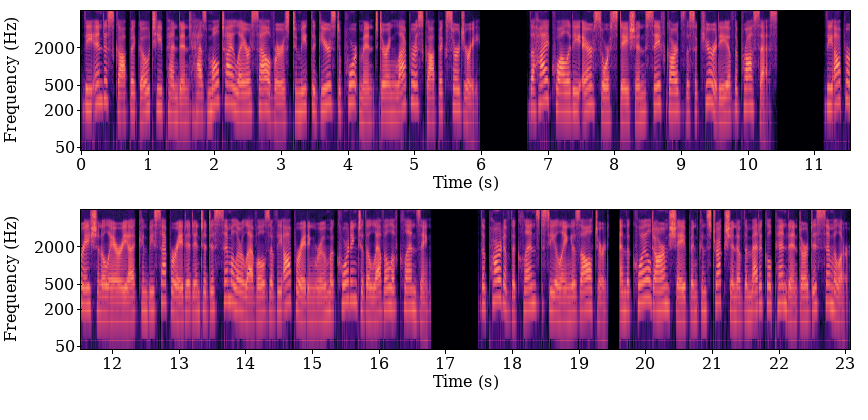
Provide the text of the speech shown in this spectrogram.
The endoscopic OT pendant has multi layer salvers to meet the gear's deportment during laparoscopic surgery. The high quality air source station safeguards the security of the process. The operational area can be separated into dissimilar levels of the operating room according to the level of cleansing. The part of the cleansed ceiling is altered, and the coiled arm shape and construction of the medical pendant are dissimilar.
